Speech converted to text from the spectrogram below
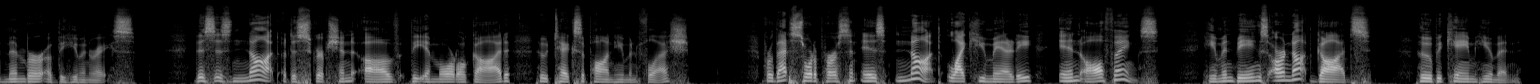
member of the human race. This is not a description of the immortal God who takes upon human flesh, for that sort of person is not like humanity in all things. Human beings are not gods who became human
